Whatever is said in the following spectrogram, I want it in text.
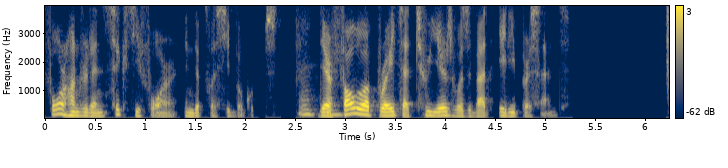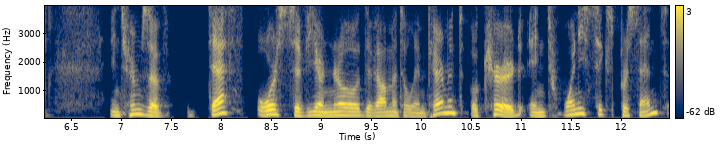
464 in the placebo groups. Mm-hmm. Their follow-up rates at two years was about 80% in terms of death or severe neurodevelopmental impairment occurred in 26%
